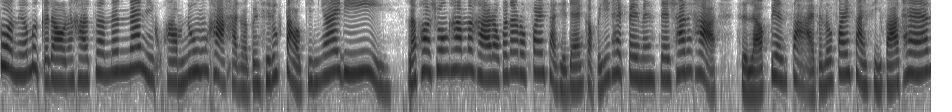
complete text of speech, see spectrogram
ส่วนเนื้อหมึกกระดองนะคะ จะแน่นๆมีความนุ่มค่ะหั่นมาเป็นชิ้นลูกเต๋ากินง่ายดีแล้วพอช่วงค่ำนะคะ เราก็นั่งรถไฟสายสีแดงกลับไปที่ไทเปเมนสเตชันค่ะ เสร็จแล้วเปลี่ยนสายเป็นรถไฟสายสีฟ้าแทน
